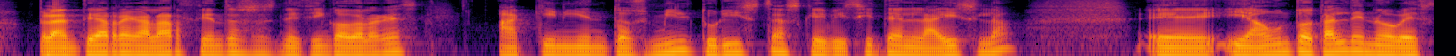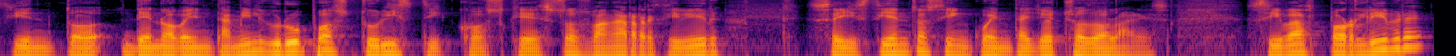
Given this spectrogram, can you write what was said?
plantea regalar 165 dólares a 500.000 turistas que visiten la isla eh, y a un total de, 900, de 90.000 grupos turísticos, que estos van a recibir 658 dólares. Si vas por libre,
